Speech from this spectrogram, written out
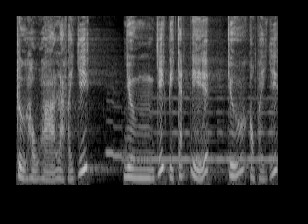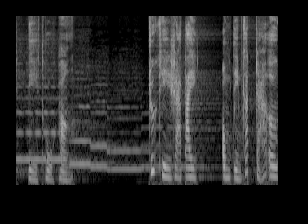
trừ hậu họa là phải giết. Nhưng giết vì chánh nghĩa, chứ không phải giết vì thù hận. Trước khi ra tay, ông tìm cách trả ơn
